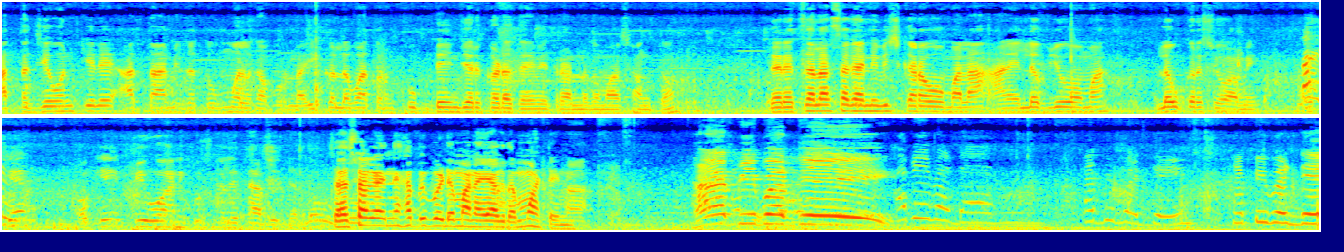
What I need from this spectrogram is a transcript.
आता जेवण केले आता आम्ही जातो मलकापूरला. इकडलं वातावरण खूप डेंजर कडक आहे मित्रांनो तुम्हाला सांगतो. तर चला सगळ्यांनी विश करावं मला आणि लव यू ओमा. लवकरच येऊ आम्ही. Okay okay? पिऊ आणि कृष्णाला ताब्यात तर सगळ्यांनी हॅपी बर्थडे म्हणा एकदा मोठ्याने. Happy birthday happy birthday happy birthday happy birthday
